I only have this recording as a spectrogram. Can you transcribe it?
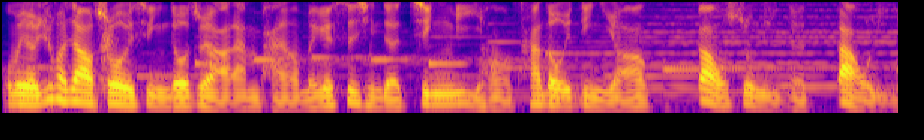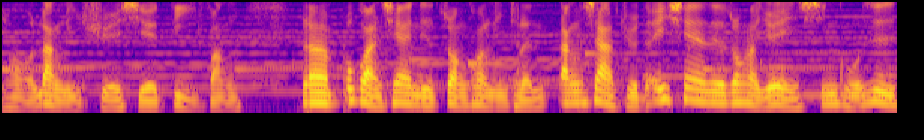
我们有句话叫“所有事情都最好安排”哦，每个事情的经历哈，它都一定有要。告诉你的道理哈，让你学习的地方。那不管现在你的状况，你可能当下觉得，哎，现在这个状况有点辛苦，是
